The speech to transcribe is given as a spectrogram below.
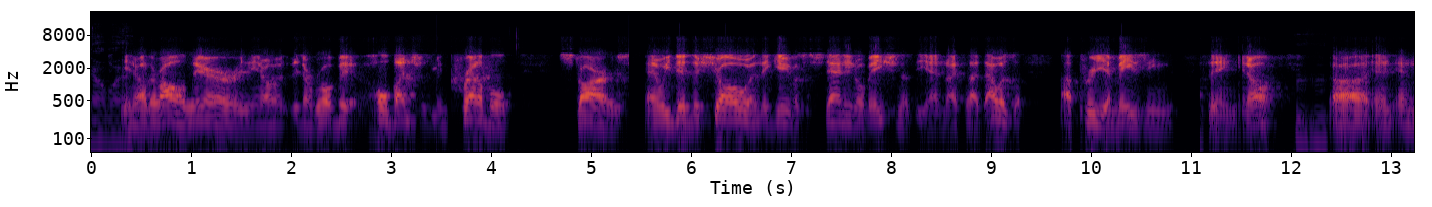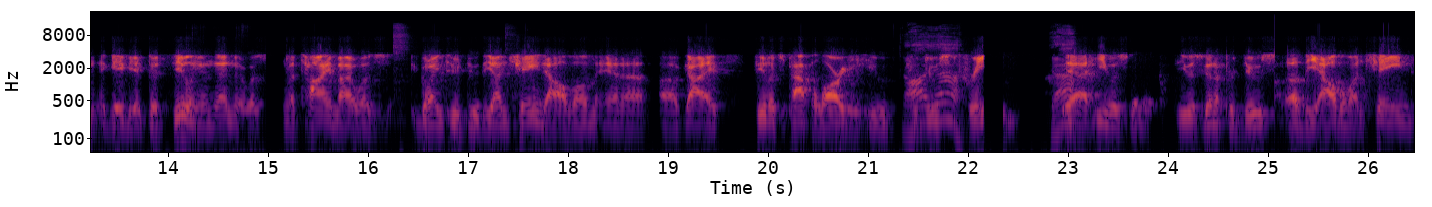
no. You know, they're all there. You know, in a big, whole bunch of incredible stars. And we did the show, and they gave us a standing ovation at the end. And I thought that was a, a pretty amazing thing. You know Mhm. uh, and and it gave you a good feeling. And then there was a time I was going to do the Unchained album, and a, a guy Felix Pappalardi, who Ah, produced yeah. Cream, Yeah. yeah, he was he was going to produce uh, the album Unchained,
